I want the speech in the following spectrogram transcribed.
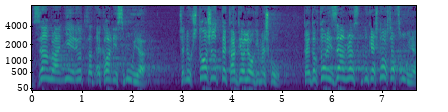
Zemra e njeriut thot e ka një smuje që nuk shnoshet te kardiologi me shku. Te doktori i zemrës nuk e shnosh atë smuje.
